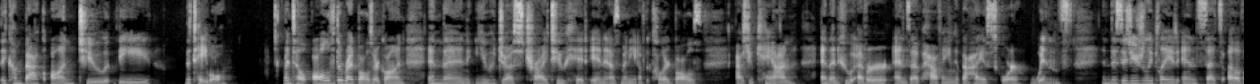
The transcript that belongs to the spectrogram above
they come back onto the the table until all of the red balls are gone, and then you just try to hit in as many of the colored balls as you can, and then whoever ends up having the highest score wins. And this is usually played in sets of,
